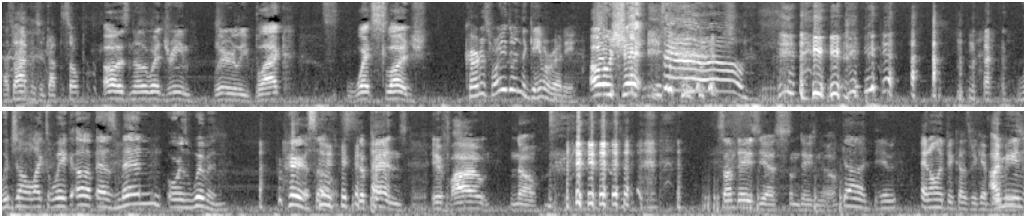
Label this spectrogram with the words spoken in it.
That's what happens. You drop the soap. Oh, it's another wet dream. Literally black, wet sludge. Curtis, why are you doing the game already? Oh shit! Damn! Would y'all like to wake up as men or as women? Prepare yourselves. Depends. If I no. Some days yes, some days no. God damn it. and only because we get. I mean,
